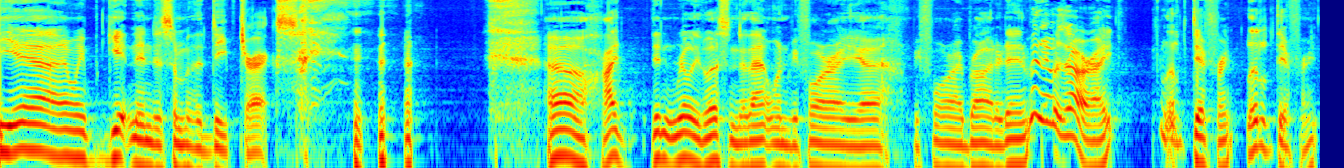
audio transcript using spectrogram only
Yeah, and we're getting into some of the deep tracks. oh, I didn't really listen to that one before I uh, before I brought it in, but it was all right. A little different, a little different.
